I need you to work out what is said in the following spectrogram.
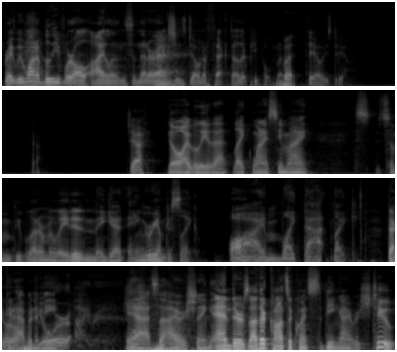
Right. We want to believe we're all islands and that our Yeah. actions don't affect other people, but, But- they always do. Yeah. Jack? No, I believe that. Like when I see my s- some people that are related and they get angry, I'm just like, oh, I'm like that. Like that could You're- happen to me. You're Irish. Yeah, it's the Irish thing, and there's other consequences to being Irish too,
